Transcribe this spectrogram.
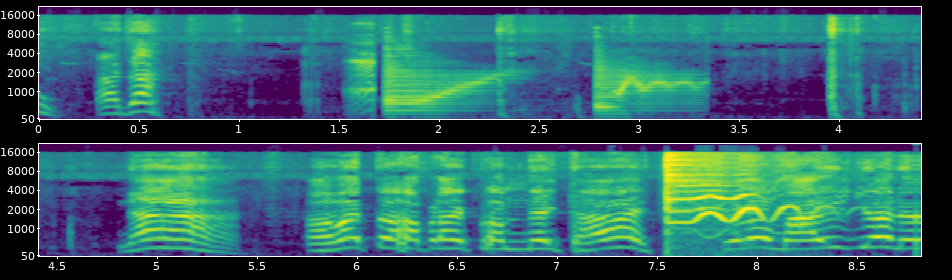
છું આજા ના હવે તો આપણા કામ નહીં થાય. પેલો મારી ગયો ને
